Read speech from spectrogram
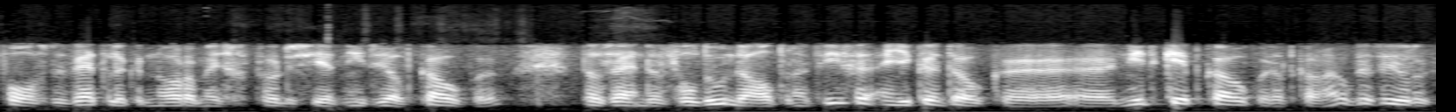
volgens de wettelijke norm is geproduceerd, niet wilt kopen... dan zijn er voldoende alternatieven. En je kunt ook uh, niet kip kopen, dat kan ook natuurlijk.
